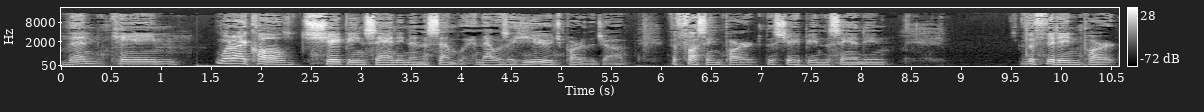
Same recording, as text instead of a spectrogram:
Then came what I called shaping, sanding, and assembly. And that was a huge part of the job. The fussing part, the shaping, the sanding, the fitting part,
